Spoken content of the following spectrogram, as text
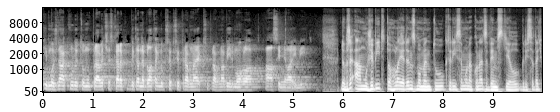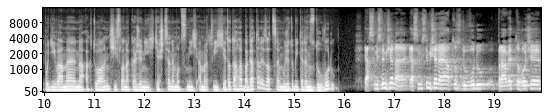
i možná kvůli tomu právě Česká republika nebyla tak dobře připravena, jak připravena být mohla a asi měla i být. Dobře, a může být tohle jeden z momentů, který se mu nakonec vymstil, když se teď podíváme na aktuální čísla nakažených, těžce nemocných a mrtvých. Je to tahle bagatelizace? Může to být jeden z důvodů? Já si myslím, že ne. Já si myslím, že ne a to z důvodu právě toho, že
